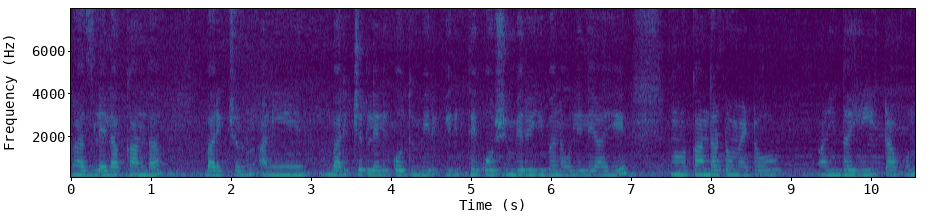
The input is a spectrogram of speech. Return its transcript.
भाजलेला कांदा बारीक चिरून आणि बारीक चिरलेली कोथिंबीर इथे कोशिंबीरही बनवलेली आहे. कांदा टोमॅटो आणि दही टाकून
